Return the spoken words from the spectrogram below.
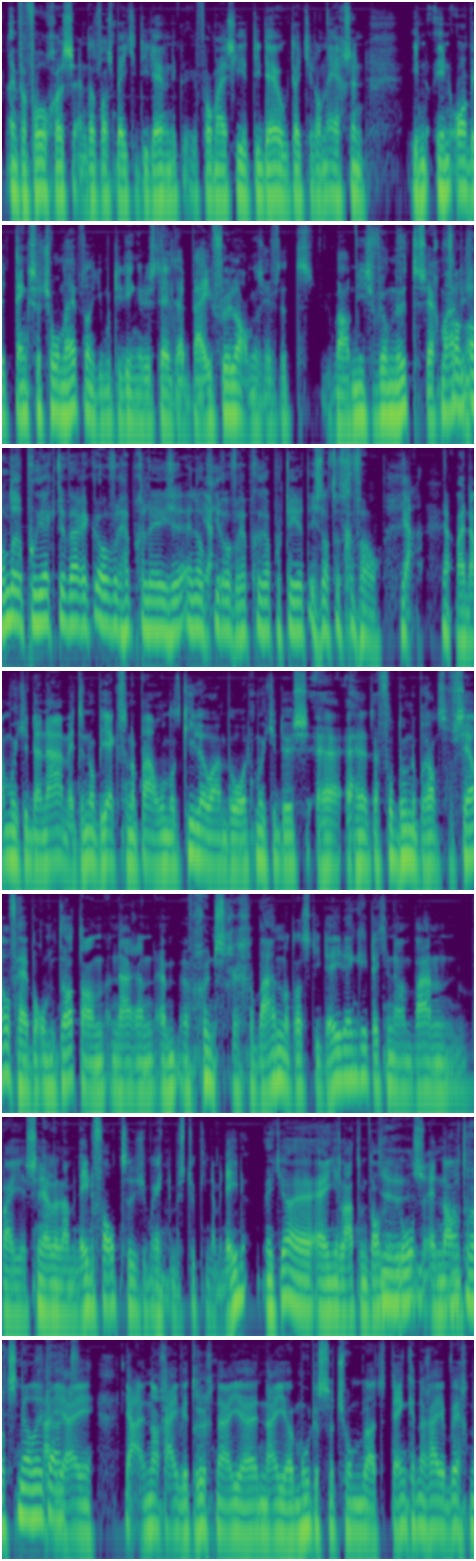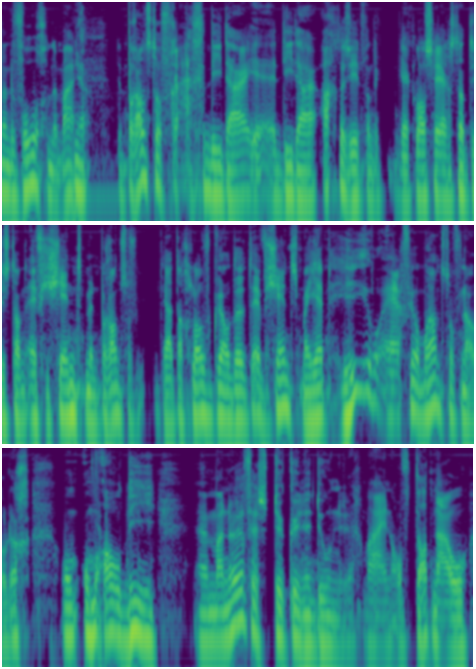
En vervolgens, en dat was een beetje het idee, want ik, voor mij zie je het idee ook dat je dan ergens een in, in orbit tankstation hebt. Want je moet die dingen dus de hele tijd bijvullen, anders heeft het überhaupt niet zoveel nut, zeg maar. Van Dus- andere projecten waar ik over heb gelezen en ook Ja. hierover heb gerapporteerd, is dat het geval. Ja, Ja. maar dan moet je daarna met een object van een paar honderd kilo aan boord, moet je dus eh, eh, de voldoende brandstof zelf hebben om dat dan naar een, een, een gunstige baan, want dat is het idee denk ik, dat je naar een baan waar je sneller naar beneden valt, dus je brengt hem een stukje naar beneden, weet je, eh, en je laat hem dan Je weer los en dan haalt er wat snelheid uit. jij- ja, en dan ga je weer terug naar je, naar je moederstation om laten tanken en dan ga je op weg naar de volgende. Maar Ja. De brandstofvraag die daar, eh, die daar achter zit, want ik, ik las ergens dat is dan efficiënt met brandstof. Ja, dan geloof ik wel dat het efficiënt is, maar je hebt heel erg veel brandstof nodig om, om al die eh, manoeuvres te kunnen doen, zeg maar. En of dat nou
